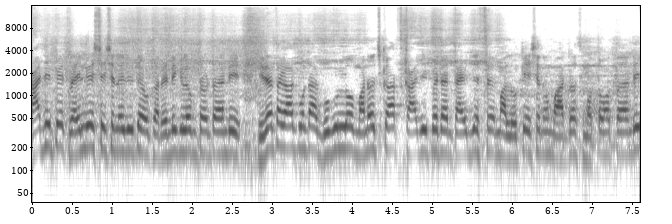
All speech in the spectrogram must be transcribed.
కాజీపేట్ రైల్వే స్టేషన్ ఎదిగితే ఒక రెండు కిలోమీటర్ ఉంటుందండి. ఇదంతా కాకుండా గూగుల్లో మనోజ్ కార్స్ కాజీపేట అని టైప్ చేస్తే మా లొకేషన్ మా అడ్రస్ మొత్తం వస్తుందండి.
